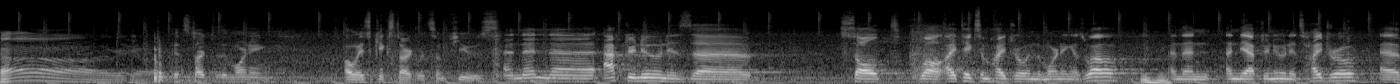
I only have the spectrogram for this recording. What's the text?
Oh, there we go. Good start to the morning. Always kickstart with some fuse. And then uh, afternoon is uh, salt. Well, I take some hydro in the morning as well. Mhm. And then in the afternoon it's hydro, uh,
